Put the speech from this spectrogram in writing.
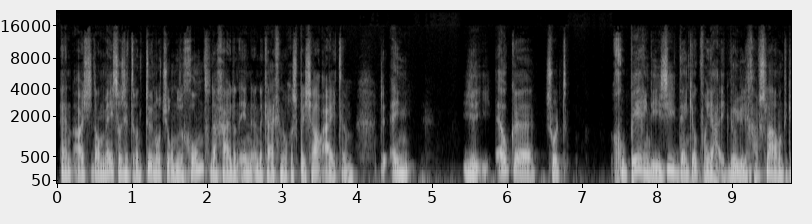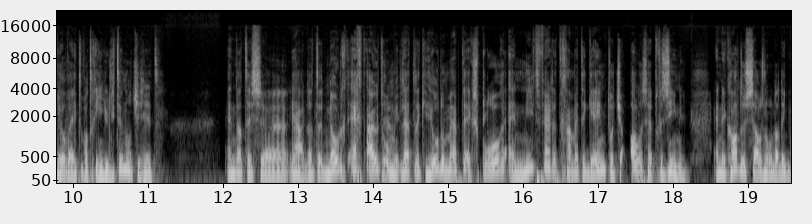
En als je dan meestal zit er een tunneltje onder de grond, daar ga je dan in en dan krijg je nog een speciaal item. De, en je, elke soort groepering die je ziet, denk je ook van ja, ik wil jullie gaan verslaan, want ik wil weten wat er in jullie tunneltje zit. En dat is, eh, ja, dat het nodigt echt uit om letterlijk heel de map te exploren en niet verder te gaan met de game tot je alles hebt gezien. En ik had dus zelfs nog dat ik,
